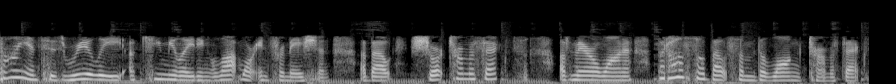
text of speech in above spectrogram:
science is really accumulating a lot more information about short-term effects of marijuana, but also about some of the long-term effects.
